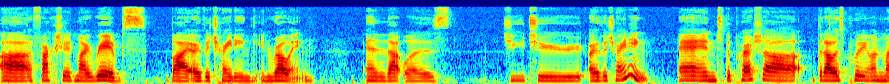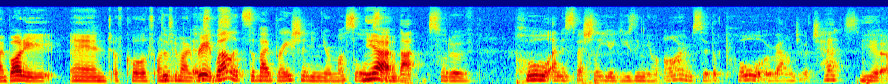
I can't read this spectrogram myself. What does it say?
uh, fractured my ribs by overtraining in rowing, and that was due to overtraining and the pressure that I was putting on my body and of course onto The- my as ribs. well, it's the vibration in your muscles Yeah. and that sort of pull, and especially you're using your arms, so the pull around your chest. Yeah,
